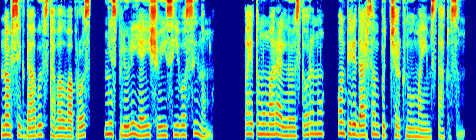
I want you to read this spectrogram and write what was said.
но всегда бы вставал вопрос, не сплю ли я еще и с его сыном. Поэтому моральную сторону он перед Арсом подчеркнул моим статусом.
